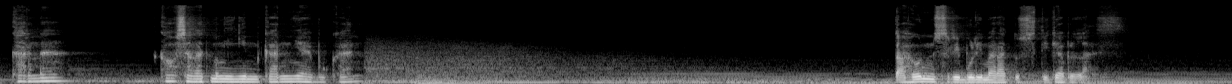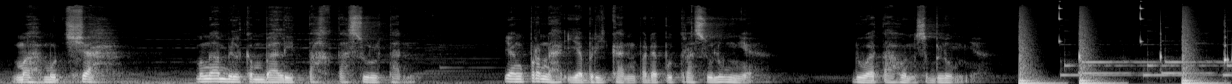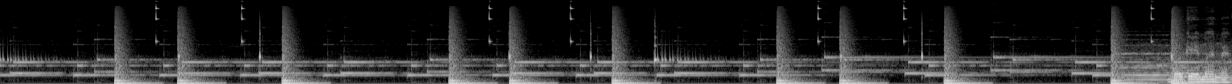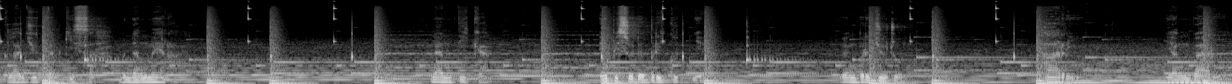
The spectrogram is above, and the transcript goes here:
Karena kau sangat menginginkannya, bukan? Tahun 1513, Mahmud Syah mengambil kembali takhta sultan yang pernah ia berikan pada putra sulungnya dua tahun sebelumnya. Bagaimana kelanjutan kisah benang merah? Nantikan episode berikutnya yang berjudul Hari yang Baru.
